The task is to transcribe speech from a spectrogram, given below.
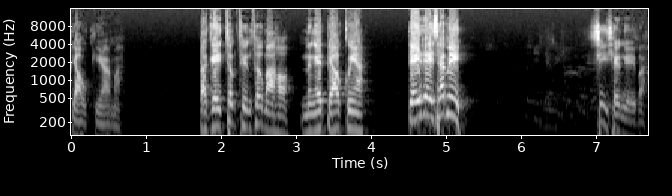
条件嘛，大家足清楚嘛吼，两个条件，第一个什么？四千个嘛。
